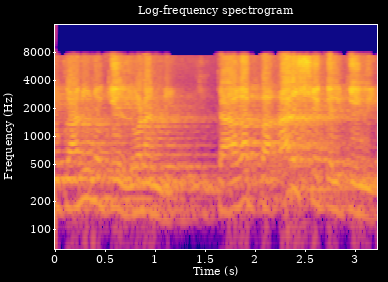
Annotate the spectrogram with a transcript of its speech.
دکانونو کې ځوړان دي کاغه په هر شکل کې وي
